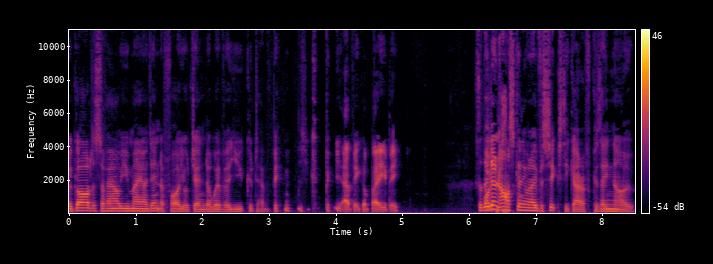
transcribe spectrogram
regardless of how you may identify your gender, whether you could have been you could be having a baby. So they I'd don't be- ask anyone over 60, Gareth, because they know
